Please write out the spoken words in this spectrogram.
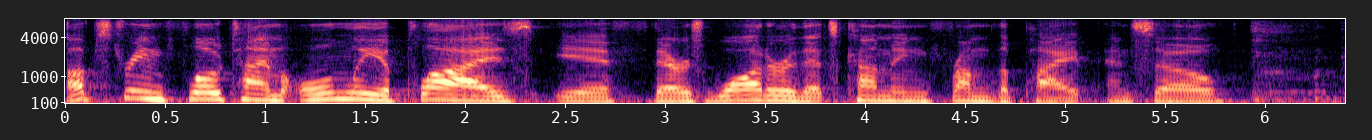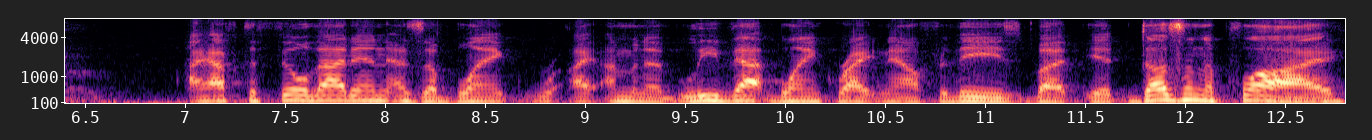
upstream flow time only applies if there's water that's coming from the pipe, and so I have to fill that in as a blank. I, am going to leave that blank right now for these, but it doesn't apply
